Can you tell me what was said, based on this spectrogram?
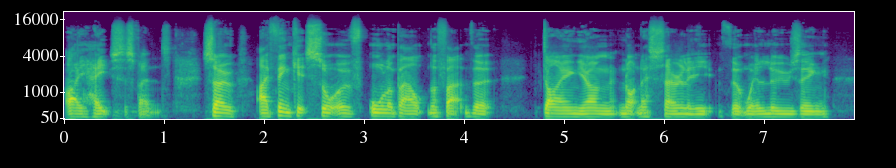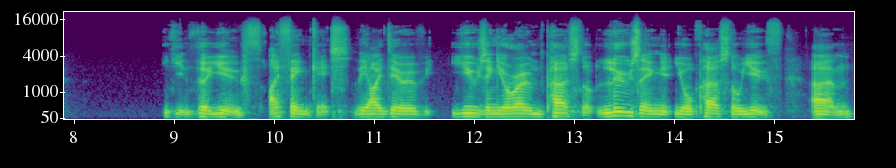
I hate suspense. So I think it's sort of all about the fact that dying young, not necessarily that we're losing the youth. I think it's the idea of using your own personal, losing your personal youth. Um,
